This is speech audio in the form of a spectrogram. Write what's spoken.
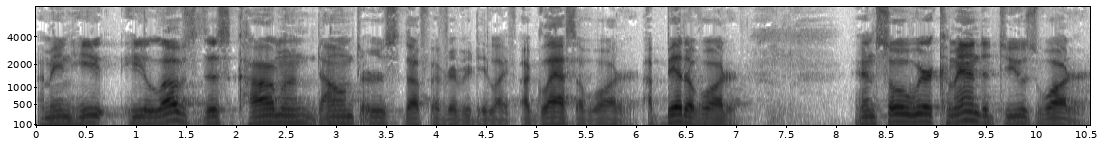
I mean, he, he loves this common, down to earth stuff of everyday life. A glass of water, a bit of water. And so we're commanded to use water.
